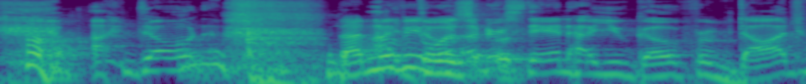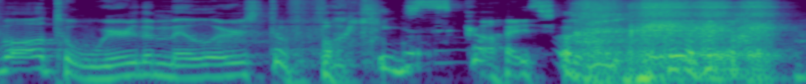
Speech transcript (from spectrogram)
I don't. that I movie don't was understand how you go from dodgeball to We're the Millers to fucking skyscraper.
